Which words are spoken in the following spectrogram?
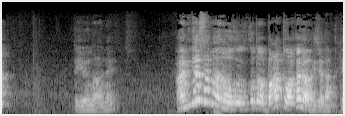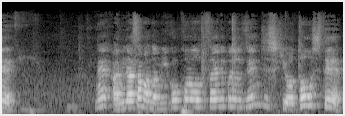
っていうのはね阿弥陀様のことがバッと分かるわけじゃなくて、ね、阿弥陀様の御心を伝えてくれる全知識を通して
